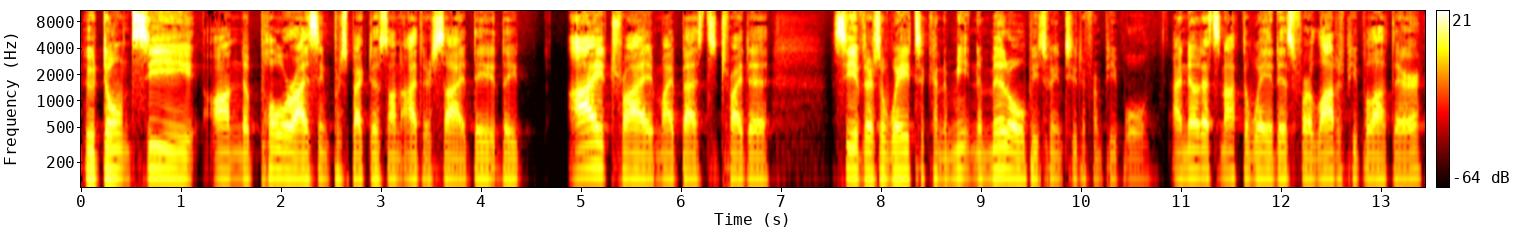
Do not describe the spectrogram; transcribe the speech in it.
who don't see on the polarizing perspectives on either side. They they I try my best to try to see if there's a way to kind of meet in the middle between two different people. I know that's not the way it is for a lot of people out there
